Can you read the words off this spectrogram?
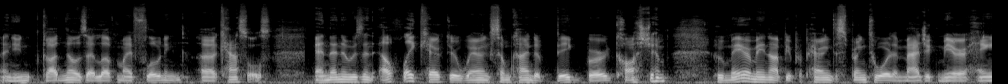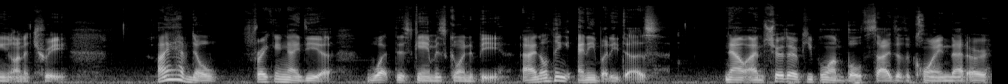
And you, God knows I love my floating uh, castles. And then there was an elf like character wearing some kind of big bird costume who may or may not be preparing to spring toward a magic mirror hanging on a tree. I have no freaking idea what this game is going to be. I don't think anybody does. Now, I'm sure there are people on both sides of the coin that are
